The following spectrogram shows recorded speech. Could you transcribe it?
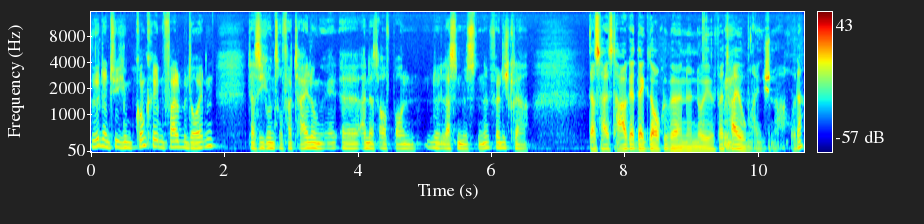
würde natürlich im konkreten Fall bedeuten, dass sich unsere Verteilung äh, anders aufbauen lassen müssten. Ne? Völlig klar. Das heißt, Hager denkt auch über eine neue Verteilung eigentlich nach, oder?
